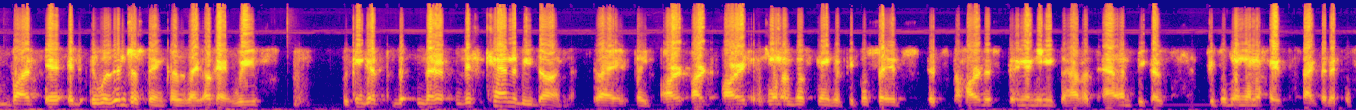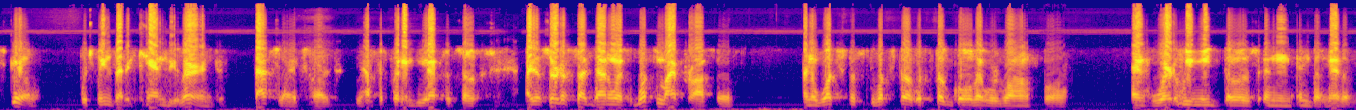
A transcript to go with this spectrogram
but it, it, it was interesting because like okay we we can get there this can be done right? Like art art art is one of those things that people say it's it's the hardest thing and you need to have a talent because people don't want to face the fact that it's a skill which means that it can be learned. That's why it's hard. You have to put in the effort. So i just sort of sat down with what's my process? And what's the what's the what's the goal that we're going for? And where do we meet those in in the middle?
